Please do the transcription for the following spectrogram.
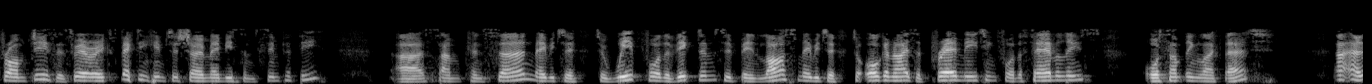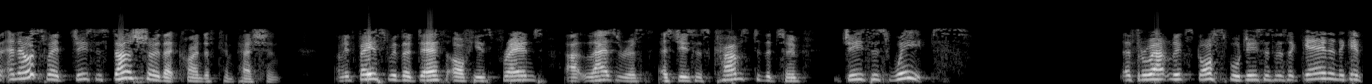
from Jesus. We were expecting him to show maybe some sympathy, uh, some concern, maybe to, to weep for the victims who've been lost, maybe to, to organize a prayer meeting for the families, or something like that. Uh, and, and elsewhere, Jesus does show that kind of compassion. I mean, faced with the death of his friend uh, Lazarus, as Jesus comes to the tomb, Jesus weeps. Uh, throughout Luke's gospel, Jesus has again and again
